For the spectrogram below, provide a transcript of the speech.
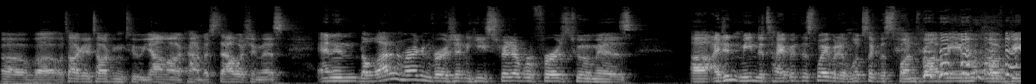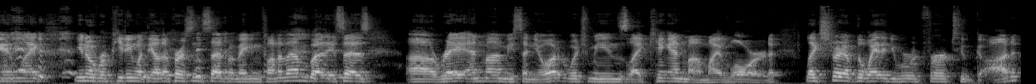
of uh, Otake talking to Yama, kind of establishing this. And in the Latin American version, he straight up refers to him as. Uh, I didn't mean to type it this way, but it looks like the SpongeBob meme of being like, you know, repeating what the other person said but making fun of them. But it says, uh, Rey Enma mi señor, which means like King Enma, my lord. Like straight up the way that you would refer to God.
